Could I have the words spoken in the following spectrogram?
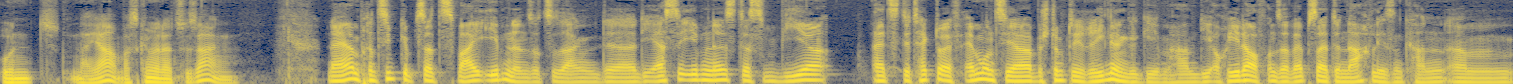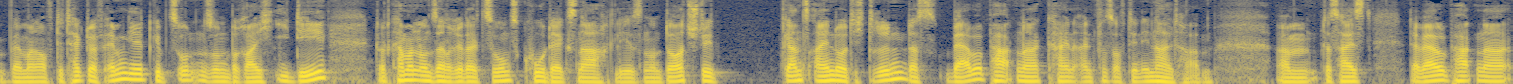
Und naja, was können wir dazu sagen? Naja, im Prinzip gibt es da zwei Ebenen sozusagen. Der, die erste Ebene ist, dass wir als Detektor FM uns ja bestimmte Regeln gegeben haben, die auch jeder auf unserer Webseite nachlesen kann. Ähm, wenn man auf Detektor FM geht, gibt es unten so einen Bereich ID. Dort kann man unseren Redaktionskodex nachlesen und dort steht ganz eindeutig drin, dass Werbepartner keinen Einfluss auf den Inhalt haben. Ähm, das heißt, der Werbepartner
